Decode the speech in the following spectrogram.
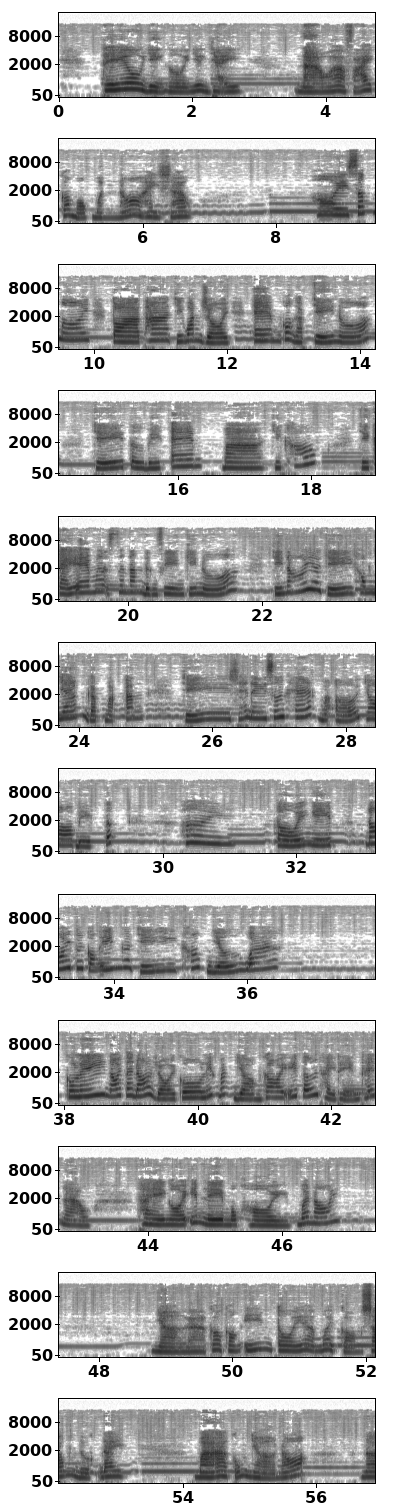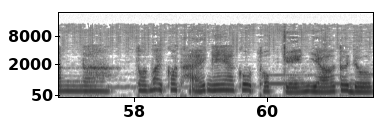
thiếu gì người như vậy, nào phải có một mình nó hay sao? Hồi sớm ơi, tòa tha chị quanh rồi, em có gặp chị nữa. Chị từ biệt em, mà chị khóc. Chị cậy em xin anh đừng phiền chị nữa. Chị nói chị không dám gặp mặt anh, chị sẽ đi xứ khác mà ở cho biệt tích. Hơi, tội nghiệp, nói tới con Yến chị khóc dữ quá. Cô Lý nói tới đó rồi cô liếc mắt dòm coi ý tứ thầy thiện thế nào. Thầy ngồi im lìm một hồi mới nói. Nhờ à, có con Yến tôi à, mới còn sống được đây. Mà cũng nhờ nó, nên à, tôi mới có thể nghe cô thuật chuyện vợ tôi được.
